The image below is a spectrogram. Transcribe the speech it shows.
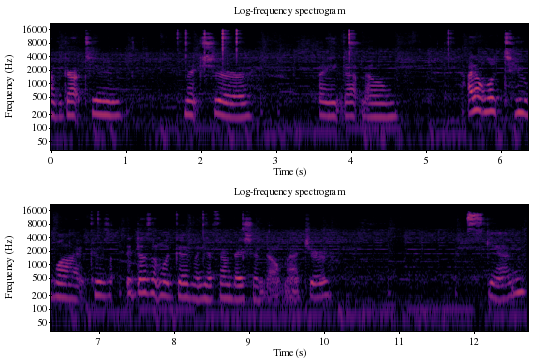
I've got to make sure I ain't got no, I don't look too white because it doesn't look good when your foundation don't match your skin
